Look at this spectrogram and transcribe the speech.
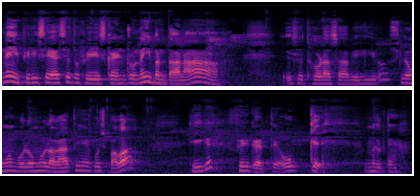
नहीं, फिर इसे ऐसे तो फिर इसका इंट्रो नहीं बनता ना। इसे थोड़ा सा अभी हीरो स्लोमो बोलोमो लगाते हैं कुछ बाबा। ठीक है, फिर करते हैं। ओके, मिलते हैं।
